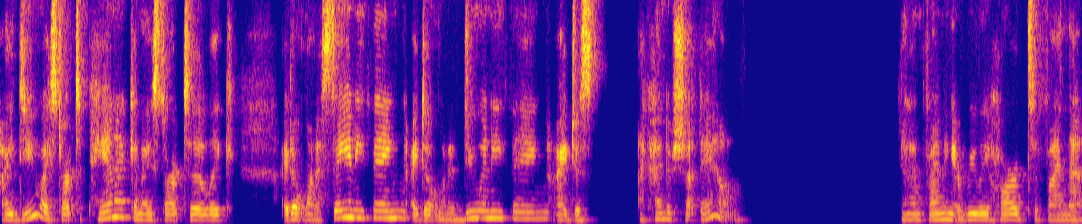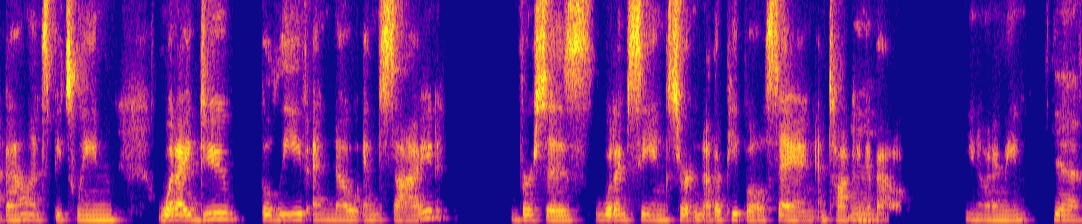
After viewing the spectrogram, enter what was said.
I do, I start to panic and I start to like, I don't want to say anything. I don't want to do anything. I just, I kind of shut down. And I'm finding it really hard to find that balance between what I do believe and know inside versus what I'm seeing certain other people saying and talking mm. about. You know what I mean? Yeah.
